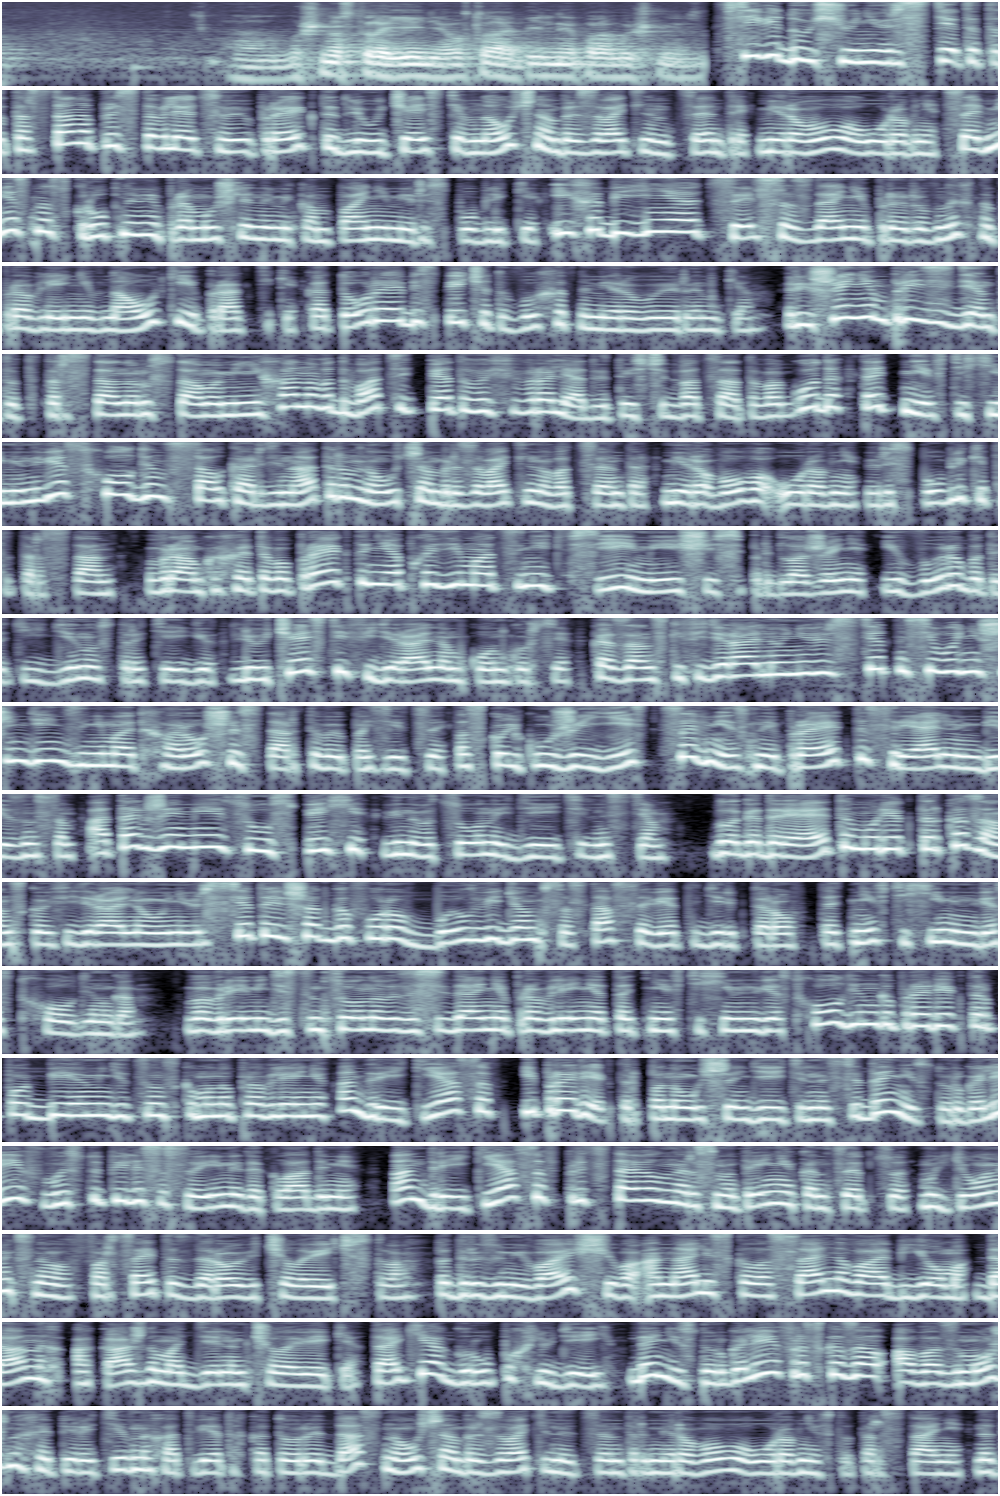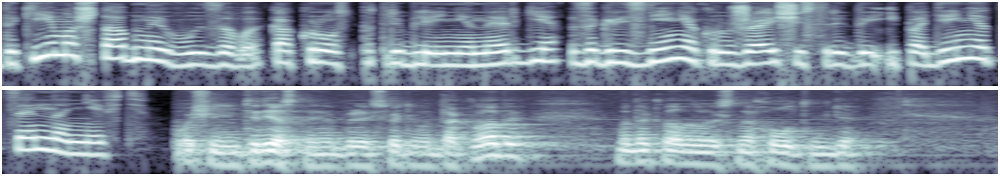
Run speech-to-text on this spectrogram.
машиностроение, автомобильная промышленность. Все ведущие университеты Татарстана представляют свои проекты для участия в научно-образовательном центре мирового уровня совместно с крупными промышленными компаниями республики. Их объединяют цель создания прорывных направлений в науке и практике, которые обеспечат выход на мировые рынки. Решением президента Татарстана Рустама Миниханова 25 февраля 2020 года Татнефть Химинвест Холдинг стал координатором научно-образовательного центра мирового уровня в Республике Татарстан. В рамках этого проекта необходимо оценить все имеющиеся предложения и выработать единую стратегию для участия в федеральном конкурсе. Казанский федеральный университет на сегодняшний день занимает хорошие стартовые позиции, поскольку уже есть совместные проекты с реальным бизнесом, а также имеются успехи в инновационной деятельности. Благодаря этому ректор Казанского федерального университета Ильшат Гафуров был введен в состав Совета директоров Татнефти Химинвест Холдинга. Во время дистанционного заседания правления Татнефти Химинвест Холдинга проректор по биомедицинскому направлению Андрей Киясов и проректор по научной деятельности Денис Тургалеев выступили со своими докладами. Андрей Киясов представил на рассмотрение концепцию мультиомиксного форсайта здоровья человечества, подразумевающего анализ колоссального объема данных о каждом отдельном человеке, так и о группах людей. Денис Нургалеев рассказал о возможных оперативных ответах, которые даст научно-образовательный центр мирового уровня в Татарстане на такие масштабные вызовы, как рост потребления энергии, загрязнение окружающей среды и падение цен на нефть. Очень интересные были сегодня вот доклады. Мы докладывались на холдинге.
